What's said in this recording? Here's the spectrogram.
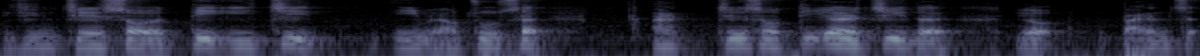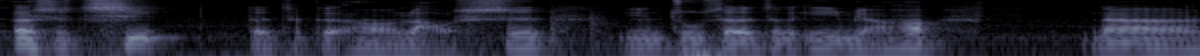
已经接受了第一剂疫苗注射啊，接受第二剂的有百分之二十七的这个哦老师已经注射了这个疫苗哈。那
